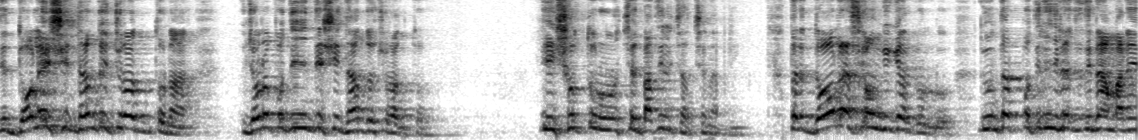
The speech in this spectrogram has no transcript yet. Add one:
যে দলের সিদ্ধান্ত চূড়ান্ত না জনপ্রতিনিধির সিদ্ধান্ত চূড়ান্ত। এই সত্তর অনুচ্ছেদ বাতিল চাচ্ছেন আপনি। তাহলে দল আজকে অঙ্গীকার করল, কিন্তু তার প্রতিনিধিরা যদি না মানে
